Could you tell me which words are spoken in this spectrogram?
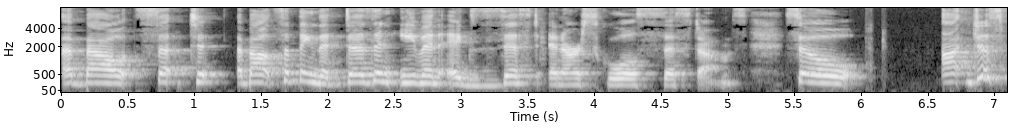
about about something that doesn't even exist in our school systems. So I just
